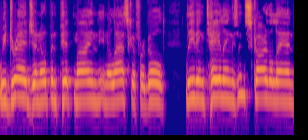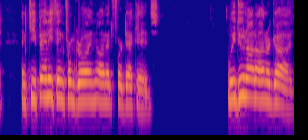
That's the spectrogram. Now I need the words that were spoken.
We dredge an open pit mine in Alaska for gold leaving tailings and scar the land and keep anything from growing on it for decades. We do not honor God,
